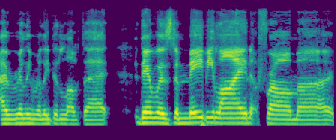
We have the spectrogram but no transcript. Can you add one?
I really, really did love that. There was the maybe line from uh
